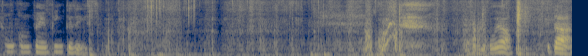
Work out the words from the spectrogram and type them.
형광펜 핑크색 있습니다. 그리고요. 일단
